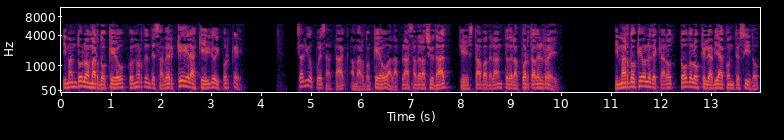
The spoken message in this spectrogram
y mandólo a Mardoqueo con orden de saber qué era aquello y por qué. Salió pues Atac a Mardoqueo a la plaza de la ciudad, que estaba delante de la puerta del rey. Y Mardoqueo le declaró todo lo que le había acontecido,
